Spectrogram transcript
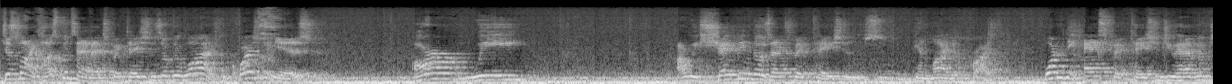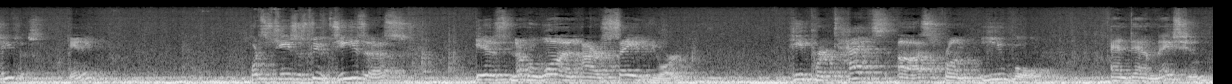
Just like husbands have expectations of their wives. The question is, are we are we shaping those expectations in light of Christ? What are the expectations you have of Jesus? Any? What does Jesus do? Jesus is, number one, our Savior. He protects us from evil and damnation.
